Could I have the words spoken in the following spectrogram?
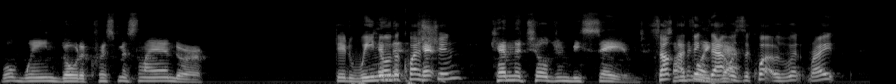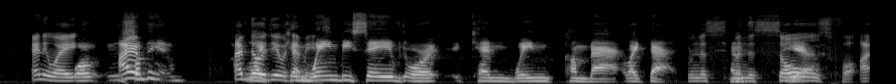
Will Wayne go to Christmas Land or Did we know the the- question? can the children be saved? Some, I think like that, was the question, right? Anyway, Well, I have- something. I have no like, idea what that means. Can Wayne be saved or can Wayne come back like that? when the and when the it's- yeah. souls fall, I,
